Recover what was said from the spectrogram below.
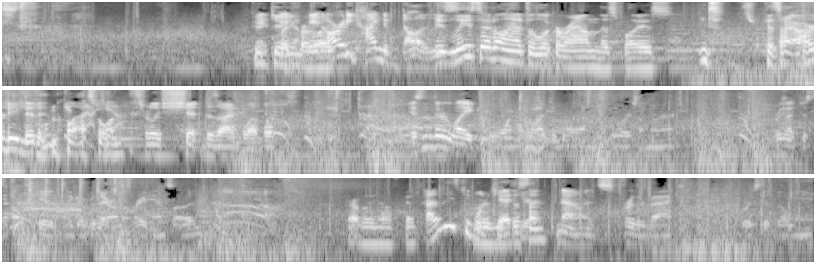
Good It, game. it for life. already kind of does. At least I don't have to look around this place. Because I already did in the last one. It's really shit designed level. Isn't there like one collectible on the floor somewhere? Or is that just a health kit, like over there on the right hand side? Probably health kit. How do these people Where is get? This here? thing? No, it's further back. Where's the building?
